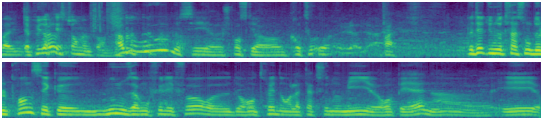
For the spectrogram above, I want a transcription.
bah, Il y a plusieurs voilà. questions en même temps. Ah bon, oui, oui, mais c'est, euh, je pense qu'il y a. enfin, Peut-être une autre façon de le prendre, c'est que nous, nous avons fait l'effort euh, de rentrer dans la taxonomie européenne hein, euh, et euh,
